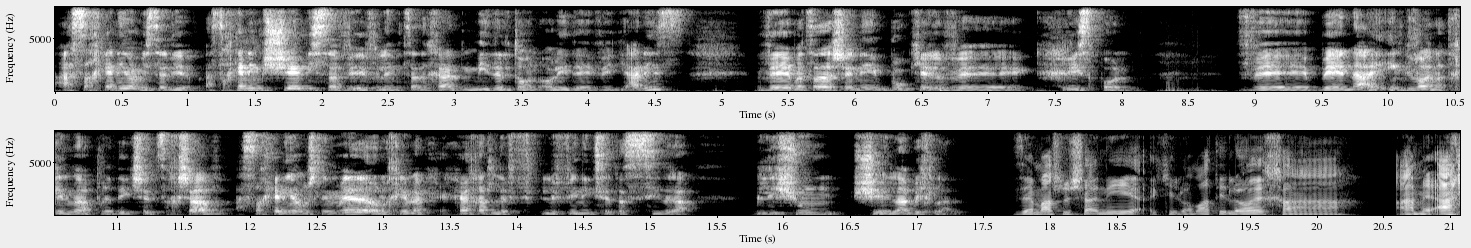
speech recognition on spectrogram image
השחקנים המסביב, השחקנים שמסביב, מצד אחד מידלטון, הולידיי ויאניס, ובצד השני בוקר וקריס פול. ובעיניי, אם כבר נתחיל מה predictions עכשיו, השחקנים המשלימים האלה הולכים לקחת לפ... לפיניקס את הסדרה. בלי שום שאלה בכלל. זה משהו שאני, כאילו, אמרתי לאורך ה... המעט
